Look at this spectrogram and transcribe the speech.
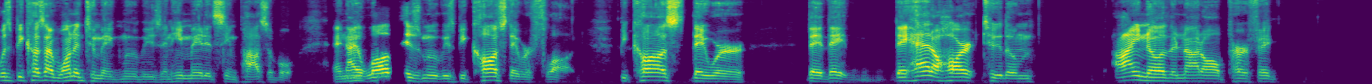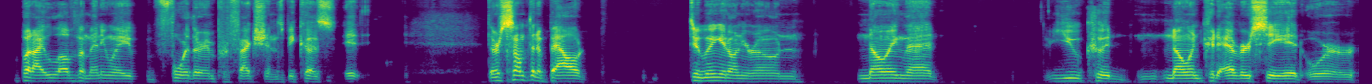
was because I wanted to make movies and he made it seem possible. And mm-hmm. I loved his movies because they were flawed, because they were they they they had a heart to them. I know they're not all perfect, but I love them anyway for their imperfections because it there's something about doing it on your own, knowing that you could no one could ever see it or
